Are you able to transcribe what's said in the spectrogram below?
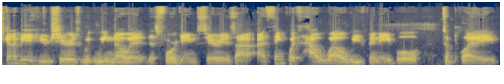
it's going to be a huge series. We, we know it, this four game series. I, I think with how well we've been able to play,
